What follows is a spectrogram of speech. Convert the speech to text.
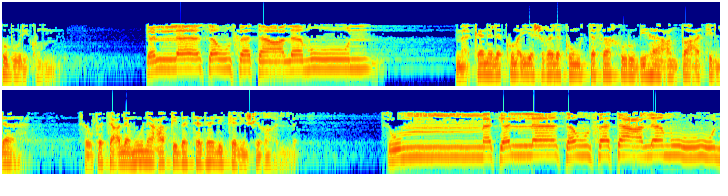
قبوركم. كلا سوف تعلمون. ما كان لكم أن يشغلكم التفاخر بها عن طاعة الله سوف تعلمون عاقبة ذلك الانشغال. ثم كلا سوف تعلمون.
